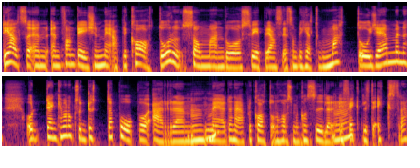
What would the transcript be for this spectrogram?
Det är alltså en, en foundation med applikator som man då sveper i ansiktet som blir helt matt och jämn. Och den kan man också dutta på på ärren Mhm. med den här applikatorn och ha som en concealer-effekt Mm. lite extra.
